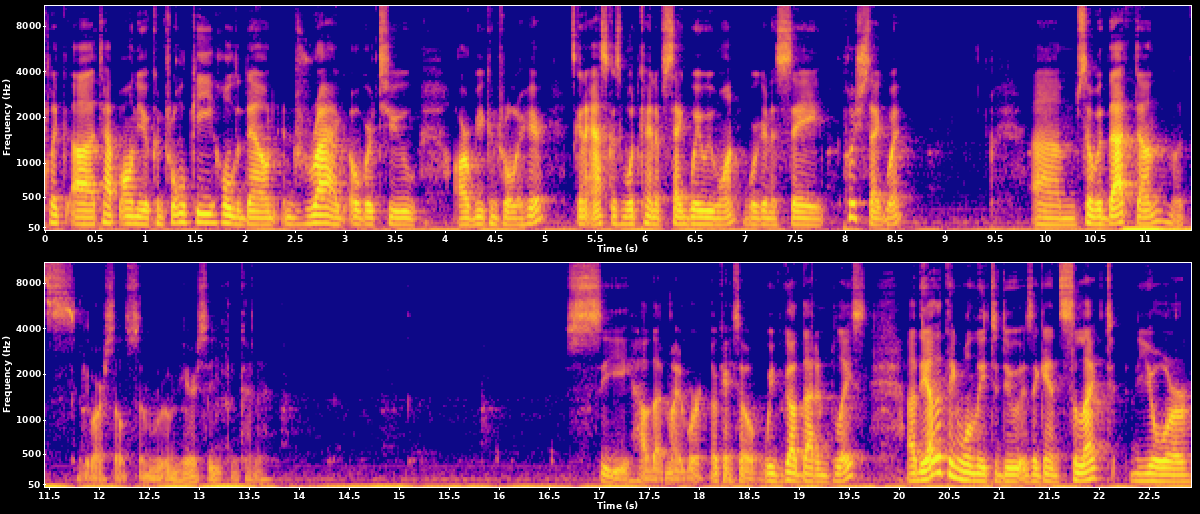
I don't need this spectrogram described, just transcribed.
click, uh, tap on your control key, hold it down, and drag over to our view controller here. It's going to ask us what kind of segue we want. We're going to say push segue. Um, so with that done, let's give ourselves some room here so you can kind of see how that might work. Okay, so we've got that in place. Uh, the other thing we'll need to do is again select your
